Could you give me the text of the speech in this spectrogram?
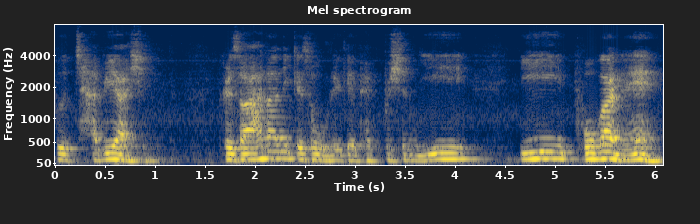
그 자비하심. 그래서 하나님께서 우리에게 베푸신 이, 이 보관에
